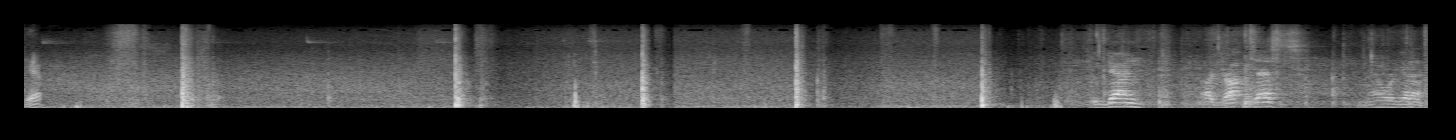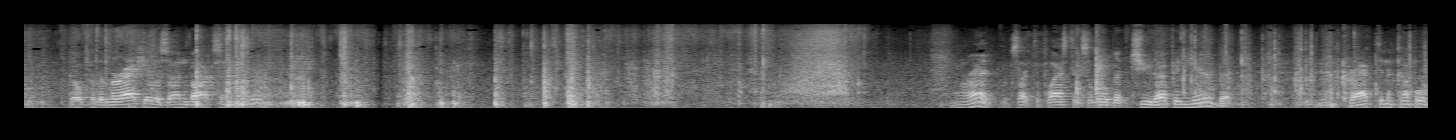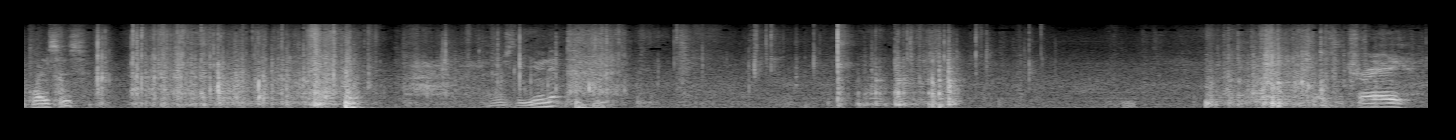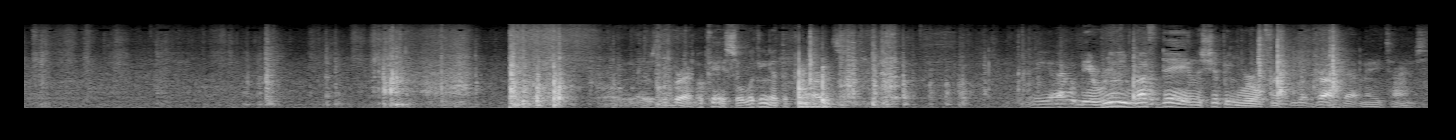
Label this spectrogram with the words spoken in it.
that? Yep. We've done our drop tests. Now we're gonna go for the miraculous unboxing here. All right, looks like the plastic's a little bit chewed up in here, but cracked in a couple of places. There's the unit. There's the tray. There's the brush. Okay, so looking at the parts, that would be a really rough day in the shipping world for it to get dropped that many times.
